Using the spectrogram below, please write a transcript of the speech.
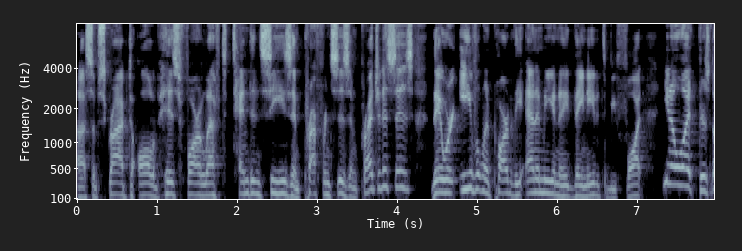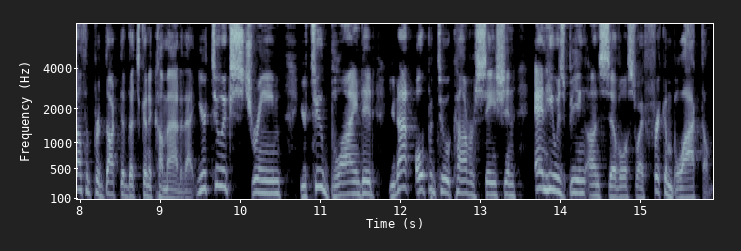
uh, subscribed to all of his far left tendencies and preferences and prejudices, they were evil and part of the enemy and they, they needed to be fought. You know what? There's nothing productive that's going to come out of that. You're too extreme. You're too blinded. You're not open to a conversation. And he was being uncivil. So I freaking blocked him.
